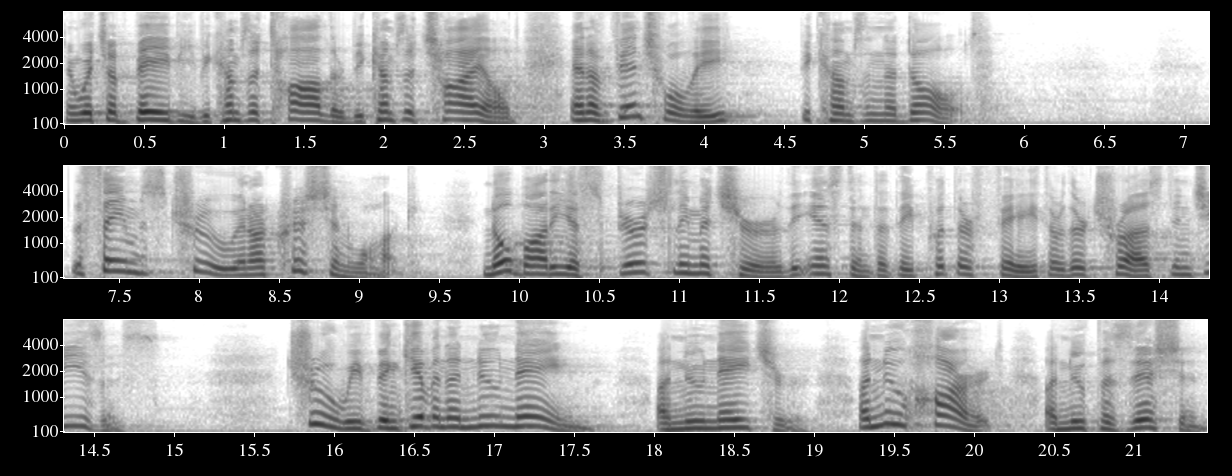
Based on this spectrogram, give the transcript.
in which a baby becomes a toddler, becomes a child, and eventually becomes an adult. The same is true in our Christian walk. Nobody is spiritually mature the instant that they put their faith or their trust in Jesus. True, we've been given a new name, a new nature, a new heart, a new position,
